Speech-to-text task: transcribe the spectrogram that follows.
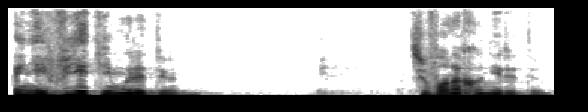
En jy weet jy moet dit doen. So wanneer gaan jy dit doen?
